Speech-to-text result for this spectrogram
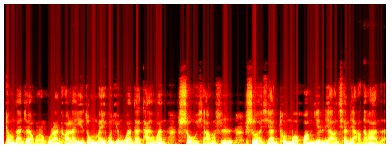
正在这会儿，忽然传来一宗美国军官在台湾受降时涉嫌吞没黄金两千两的案子。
